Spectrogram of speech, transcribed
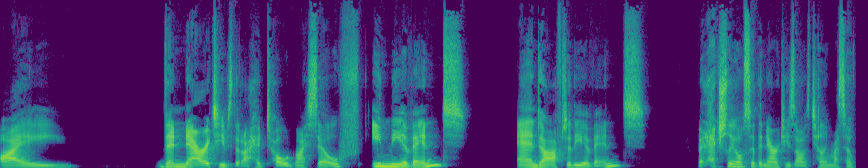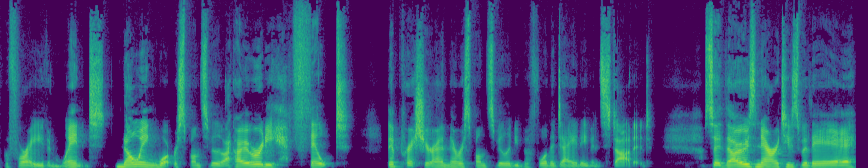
I, the narratives that I had told myself in the event and after the event but actually also the narratives I was telling myself before I even went, knowing what responsibility, like I already felt the pressure and the responsibility before the day had even started. So those narratives were there.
